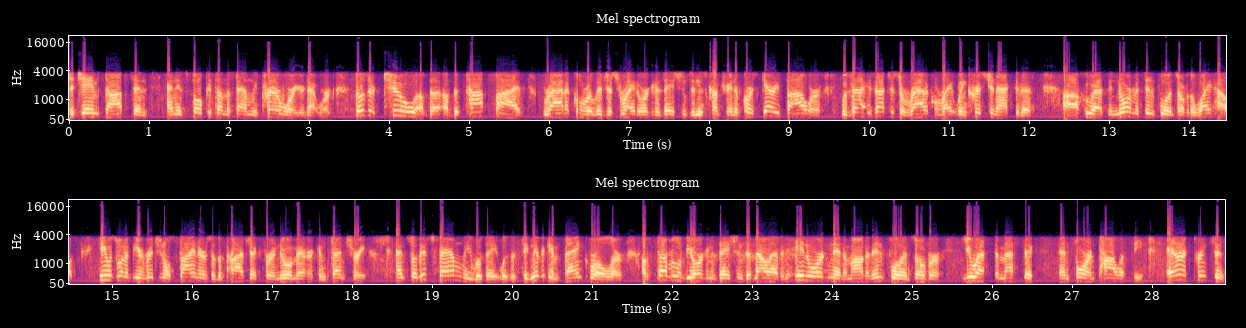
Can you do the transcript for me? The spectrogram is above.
to James Dobson and his focus on the Family Prayer Warrior Network. Those are two of the of the top five radical religious right organizations in this country. And of course, Gary Bauer was not is not just a radical right wing Christian activist uh, who has enormous influence over the White House. He was one of the original signers of the Project for a New American Century. And so this family was a was a significant bankroller of several of the organizations that now have an inordinate amount of influence over U.S. domestic and foreign policy. Erik Prince's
